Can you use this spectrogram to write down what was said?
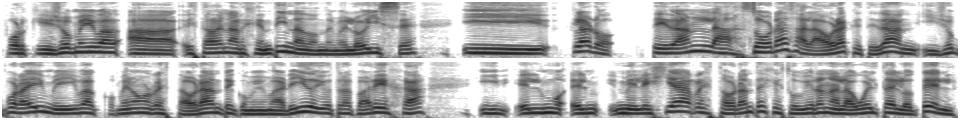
porque yo me iba a, estaba en Argentina donde me lo hice, y claro, te dan las horas a la hora que te dan. Y yo por ahí me iba a comer a un restaurante con mi marido y otra pareja, y él, él me elegía restaurantes que estuvieran a la vuelta del hotel.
